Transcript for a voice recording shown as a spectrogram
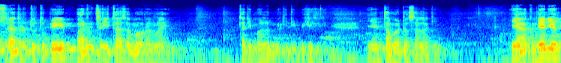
sudah tertutupi baru cerita sama orang lain. Tadi malam begini begini, ya tambah dosa lagi. Ya kemudian yang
